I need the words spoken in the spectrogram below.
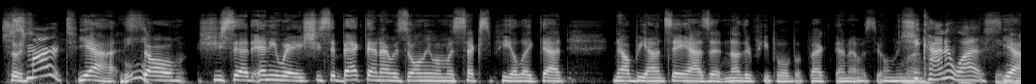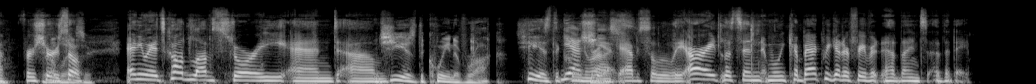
So Smart. Yeah. So she said, anyway, she said, back then I was the only one with sex appeal like that. Now Beyonce has it and other people, but back then I was the only one. She kind of was. yeah, for sure. So anyway, it's called Love Story, and um, She is the queen of rock. she is the queen Yeah, of rock. is. Absolutely. All right, listen, when we come back, we get our favorite headlines of the day.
